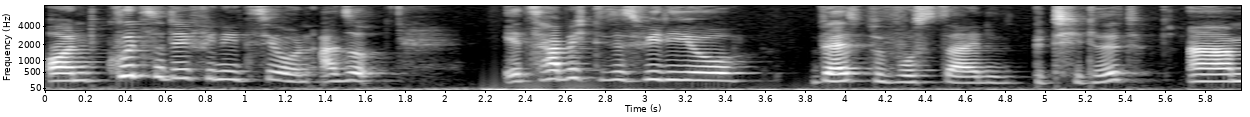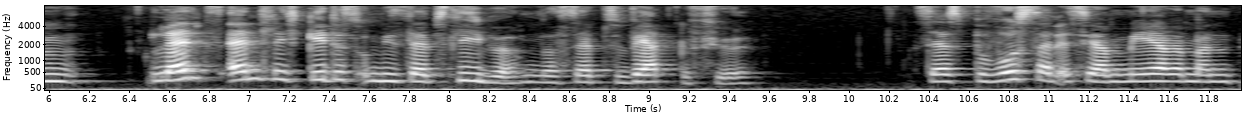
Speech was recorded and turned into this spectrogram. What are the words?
und kurze Definition. Also jetzt habe ich dieses Video Selbstbewusstsein betitelt. Ähm, letztendlich geht es um die Selbstliebe, um das Selbstwertgefühl. Selbstbewusstsein ist ja mehr, wenn man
